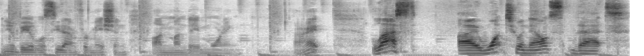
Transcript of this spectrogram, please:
and you'll be able to see that information on Monday morning. All right. Last, I want to announce that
